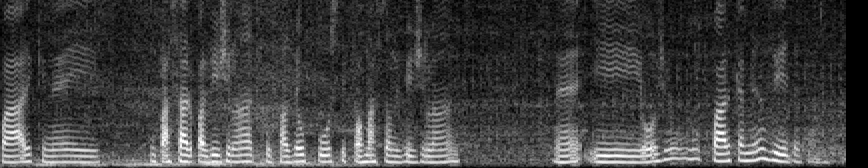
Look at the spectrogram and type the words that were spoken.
parque, né? E me passaram para vigilante, fui fazer o curso de formação de vigilante. Né? E hoje o parque é a minha vida, cara.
